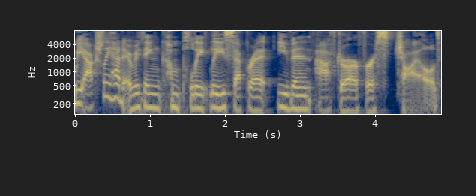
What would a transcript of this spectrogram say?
We actually had everything completely separate even after our first child.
